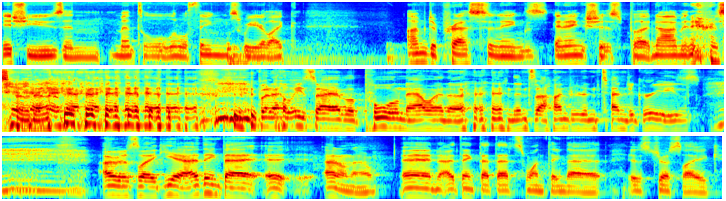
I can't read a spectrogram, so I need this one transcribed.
issues and mental little things where you're like, I'm depressed and, anx- and anxious, but now I'm in Arizona. but at least I have a pool now and, a, and it's 110 degrees. I was like, yeah, I think that, uh, I don't know. And I think that that's one thing that is just like,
